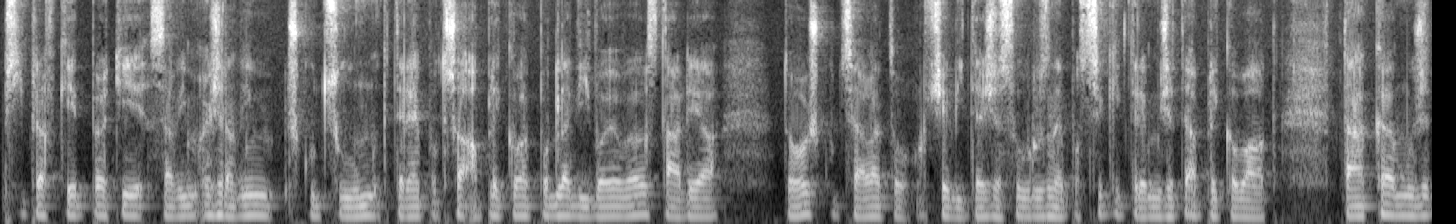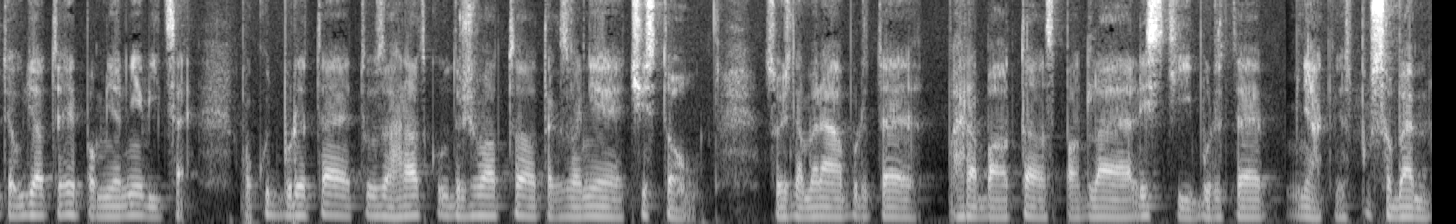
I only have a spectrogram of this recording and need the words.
přípravky proti savým a žravým škůdcům, které potřeba aplikovat podle vývojového stádia, toho škůdce, ale to určitě víte, že jsou různé postřiky, které můžete aplikovat, tak můžete udělat je poměrně více. Pokud budete tu zahrádku udržovat takzvaně čistou, což znamená, budete hrabat spadlé listí, budete nějakým způsobem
